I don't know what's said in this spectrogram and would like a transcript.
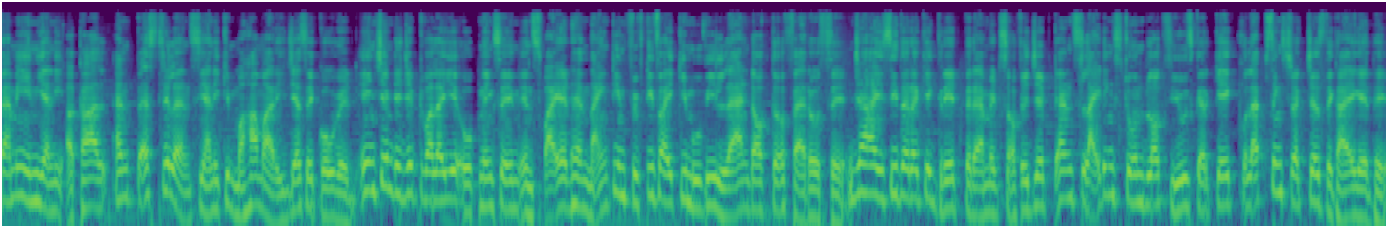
फेमीन यानी अकाल एंड पेस्टिलेंस यानी कि महामारी, जैसे कोविड एंशियंट इजिप्ट वाला ये ओपनिंग सीन इंस्पायर्ड है 1955 की movie land of the pharaohs से, जहाँ इसी तरह के great pyramids of Egypt and sliding stone blocks use करके कोलैप्सिंग स्ट्रक्चर्स दिखाए गए थे,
